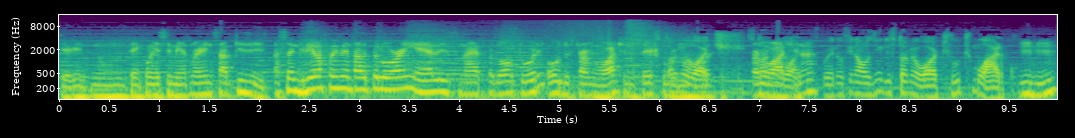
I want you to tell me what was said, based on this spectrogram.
que a gente não, não tem conhecimento, mas a gente sabe que existe. A sangria ela foi inventada pelo Warren Ellis na época do autor, ou do Stormwatch, não sei se foi Stormwatch. Stormwatch, né? Foi no finalzinho do Stormwatch, o último arco. Uhum.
